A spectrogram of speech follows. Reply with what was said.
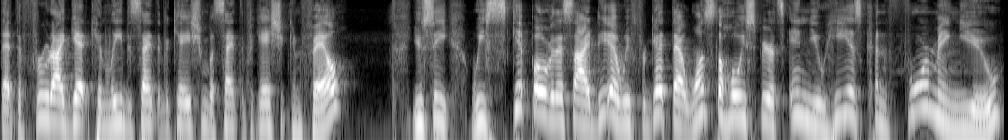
that the fruit I get can lead to sanctification, but sanctification can fail? You see, we skip over this idea. We forget that once the Holy Spirit's in you, He is conforming you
